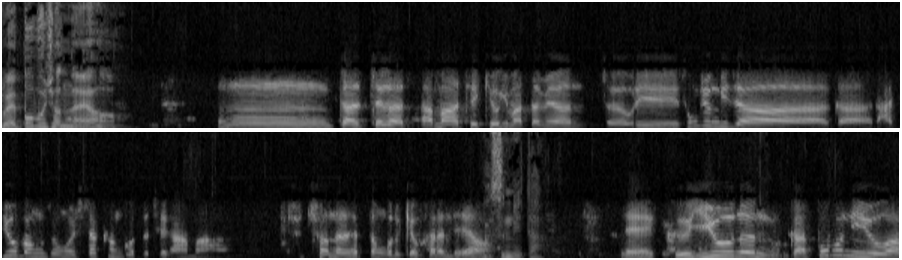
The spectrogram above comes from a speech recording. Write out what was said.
왜 뽑으셨나요? 음, 그러니까 제가 아마 제 기억이 맞다면 저 우리 송준 기자가 라디오 방송을 시작한 것도 제가 아마 추천을 했던 거로 기억하는데요. 맞습니다. 네, 그 이유는 그러니까 뽑은 이유와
